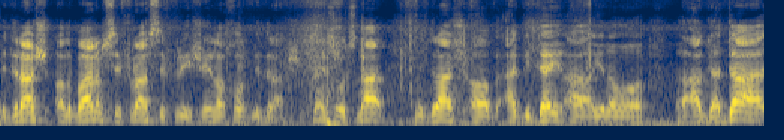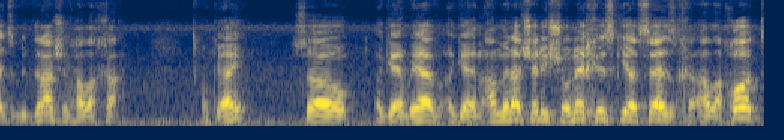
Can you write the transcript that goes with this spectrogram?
Midrash on the bottom, Sifra Sifri, Shein Halchot Midrash. Okay, so it's not Midrash of Agadei, uh, you know, uh, Agada, it's Midrash of Halacha. Okay, so again, we have, again, Alminat Shani Shoneh Chizkiah says Halachot,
